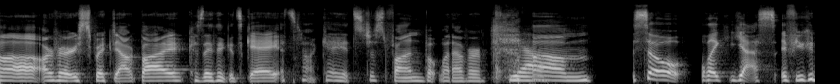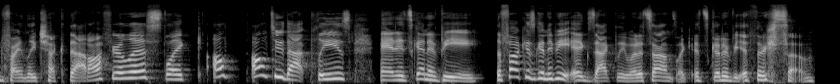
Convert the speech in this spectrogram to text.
uh, are very squicked out by because they think it's gay. It's not gay. It's just fun, but whatever. yeah. Um, so like, yes, if you can finally check that off your list, like, I'll I'll do that, please. And it's gonna be the fuck is gonna be exactly what it sounds like. It's gonna be a threesome.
